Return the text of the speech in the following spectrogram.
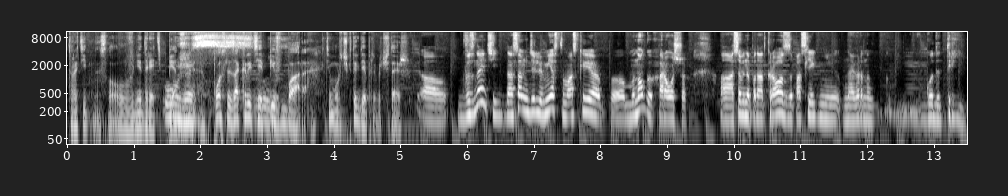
отвратительное слово, внедрять. Ужас. После закрытия Ужас. пив-бара. Тимурчик, ты где предпочитаешь? А, вы знаете, на самом деле мест в Москве э, много хороших. А, особенно понаоткрывалось за последние, наверное, года три.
